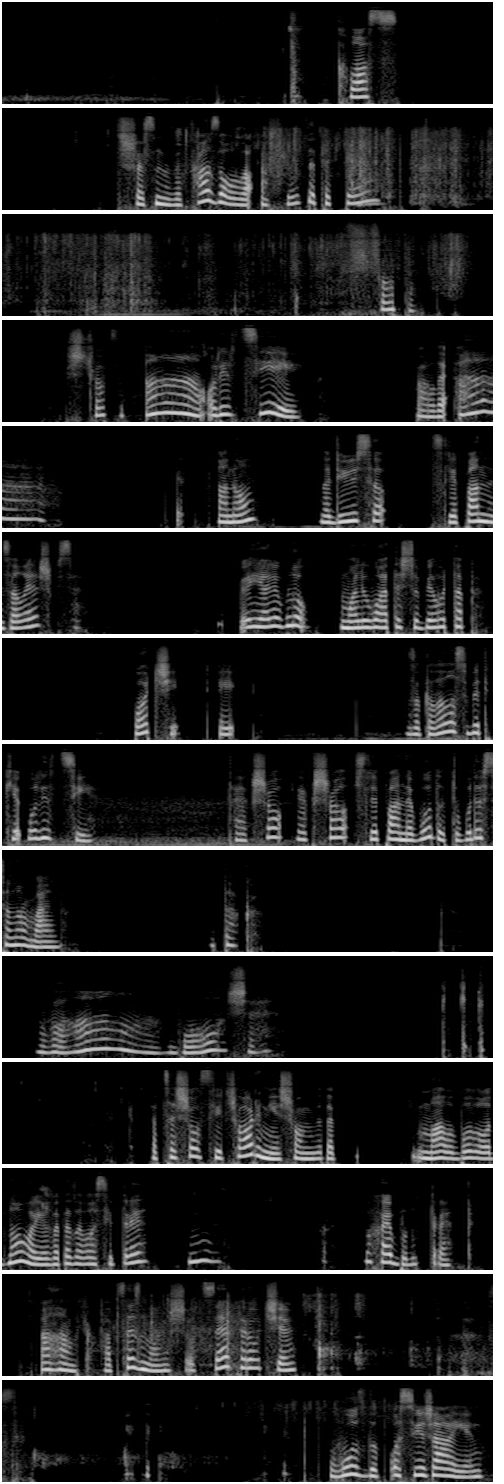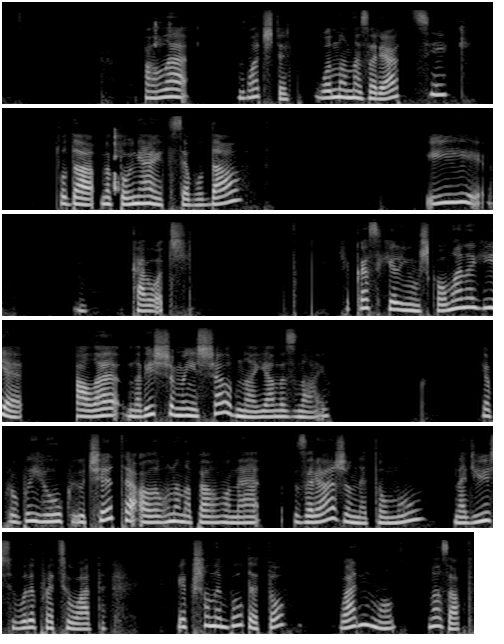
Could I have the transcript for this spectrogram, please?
Клас. Щось не заказувала, а що це таке? Що це? Що це? А, олівці. Але а. Ану, надіюся, сліпа не залишився. Я люблю малювати собі отак очі і заказала собі такі олівці. Та якщо, якщо сліпа не буду, то буде все нормально. Отак. Вау, боже. Та це що всі чорні, що мало було одного, я заказала всі три. Ну, хай будуть три. Ага, а це знаєш, що це, коротше. Воздух освіжає. Але, бачите, воно на зарядці. Туди наповняється вода. І. Коротше. Якась хілюшка у мене є. Але навіщо мені ще одна, я не знаю. Я пробую його включити, але воно, напевно, не заряджене, тому надіюсь, буде працювати. Якщо не буде, то вернемо назад.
